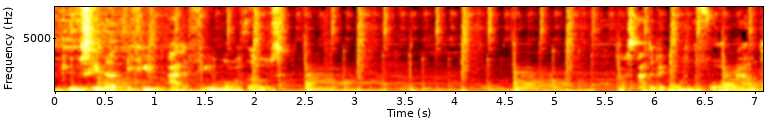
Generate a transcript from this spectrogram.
You can see that if you add a few more of those, add a bit more in the foreground,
